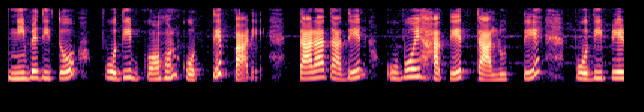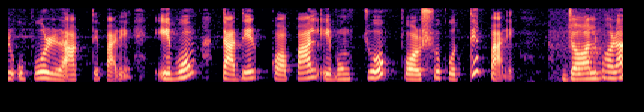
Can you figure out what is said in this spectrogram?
নিবেদিত প্রদীপ গ্রহণ করতে পারে। তারা তাদের উভয় হাতের তালুতে প্রদীপের উপর রাখতে পারে এবং তাদের কপাল এবং চোখ স্পর্শ করতে পারে। জল ভরা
